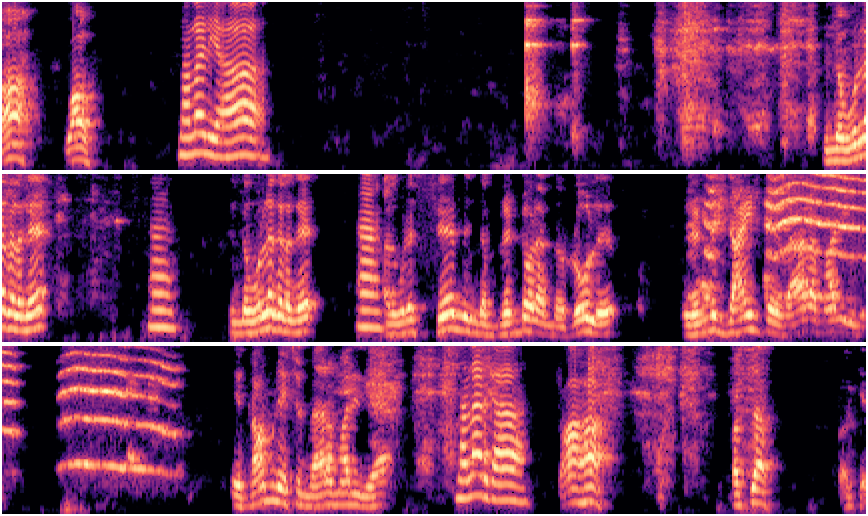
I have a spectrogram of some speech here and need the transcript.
ஆ வாவ். நல்லா இல்லையா? இந்த உருளைக்கிழங்கு இந்த உருளைக்கிழங்கு. அது கூட சேர்ந்து இந்த பிரெட்டோட அந்த ரோலு ரெண்டு ஜாயிண்ட் வேற மாதிரி இருக்கு. காம்பினேஷன் வேற மாதிரி இருக்கு. நல்லா இருக்கா? ஆஹா. ஃபர்ஸ்ட் கிளாஸ் ஓகே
